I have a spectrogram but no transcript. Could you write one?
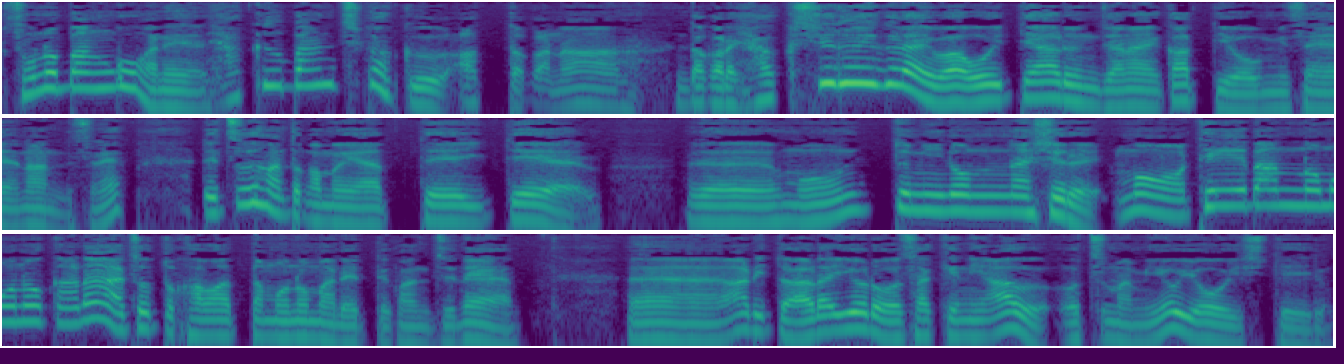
その番号がね、100番近くあったかな。だから100種類ぐらいは置いてあるんじゃないかっていうお店なんですね。で、通販とかもやっていて、えーもう本当にいろんな種類。もう定番のものからちょっと変わったものまでって感じで、えーありとあらゆるお酒に合うおつまみを用意している。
